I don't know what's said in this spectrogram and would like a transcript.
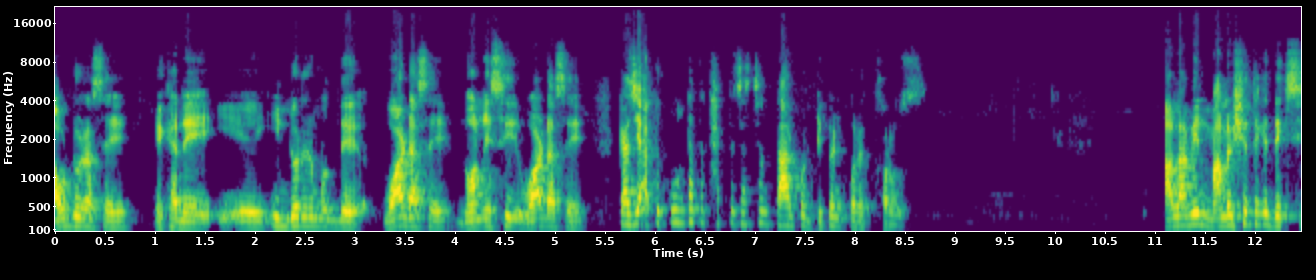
আউটডোর আছে, এখানে ইনডোরের মধ্যে ওয়ার্ড আছে নন এসি ওয়ার্ড আছে। কাজে আপনি কোনটাতে থাকতে চাচ্ছেন, তার উপর ডিপেন্ড করে খরচ। আলামিন মালয়েশিয়া থেকে দেখছি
